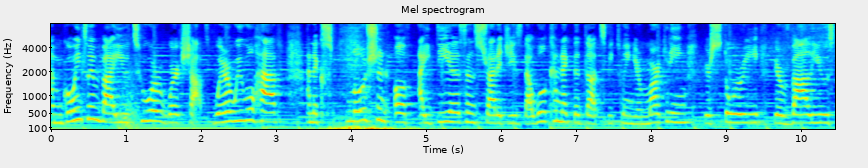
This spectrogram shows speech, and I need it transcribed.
I'm going to invite you to our workshop where we will have an explosion of ideas and strategies that will connect the dots between your marketing, your story, your values,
